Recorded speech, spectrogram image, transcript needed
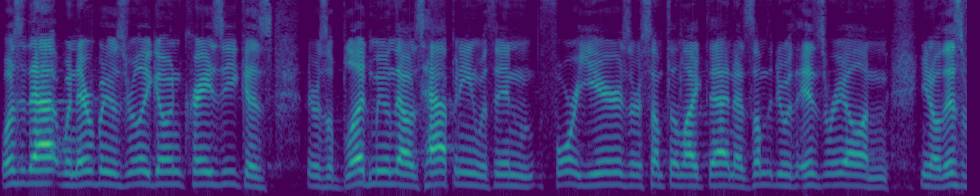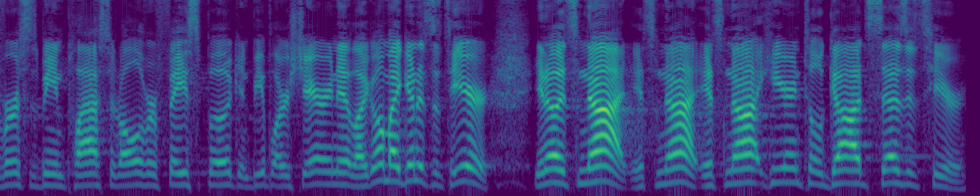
Was it that when everybody was really going crazy because there was a blood moon that was happening within four years or something like that and has something to do with Israel? And, you know, this verse is being plastered all over Facebook and people are sharing it like, oh my goodness, it's here. You know, it's not. It's not. It's not here until God says it's here.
